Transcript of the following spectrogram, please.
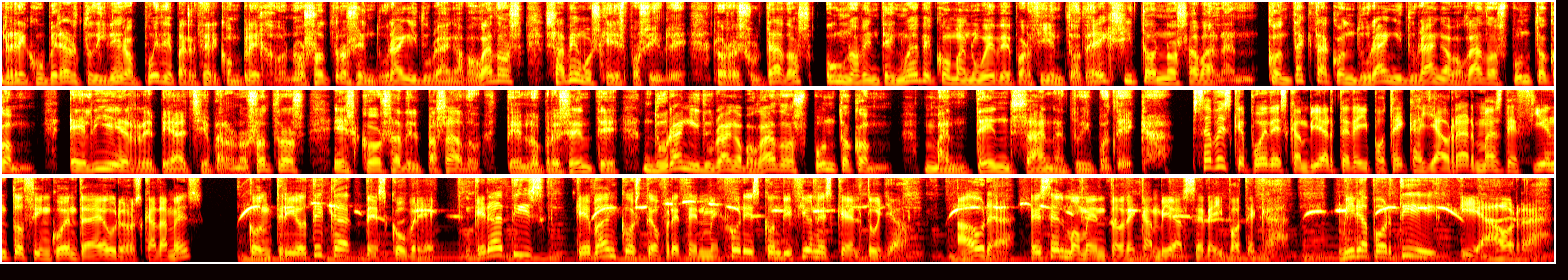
Recuperar tu dinero puede parecer complejo. Nosotros en Durán y Durán Abogados sabemos que es posible. Los resultados, un 99,9% de éxito, nos avalan. Contacta con Durán y Durán Abogados.com. El IRPH para nosotros es cosa del pasado. Tenlo presente. Durán y Durán Abogados.com. Mantén sana tu hipoteca. ¿Sabes que puedes cambiarte de hipoteca y ahorrar más de 150 euros cada mes? Con Trioteca descubre, gratis, qué bancos te ofrecen mejores condiciones que el tuyo. Ahora es el momento de cambiarse de hipoteca. Mira por ti y ahorra.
